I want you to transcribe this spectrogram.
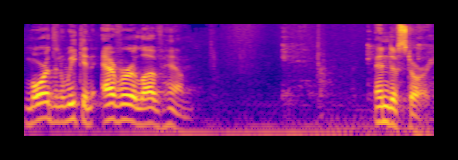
more than we can ever love Him. End of story.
